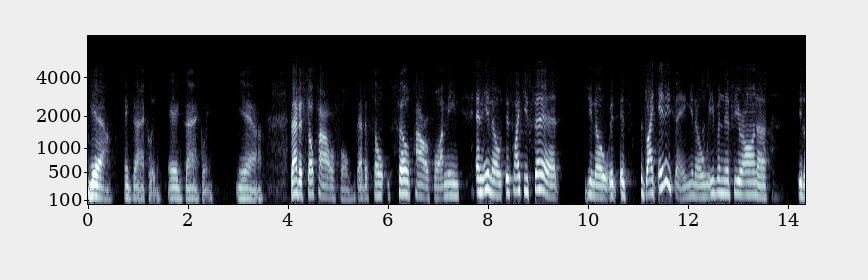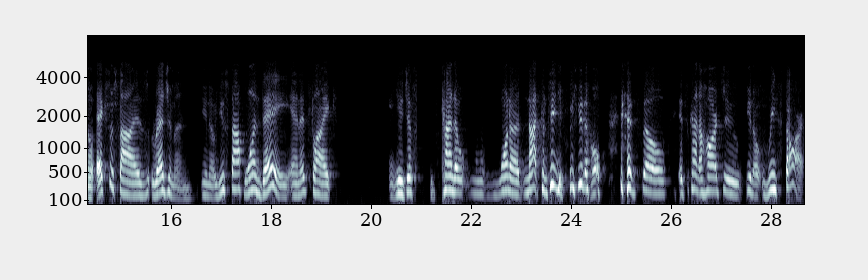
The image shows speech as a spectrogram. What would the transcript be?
Yeah, exactly, exactly. Yeah, that is so powerful. That is so so powerful. I mean, and you know, it's like you said. You know, it, it's it's like anything. You know, even if you're on a you know exercise regimen, you know, you stop one day and it's like you just kind of want to not continue, you know, and so it's kind of hard to, you know, restart.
